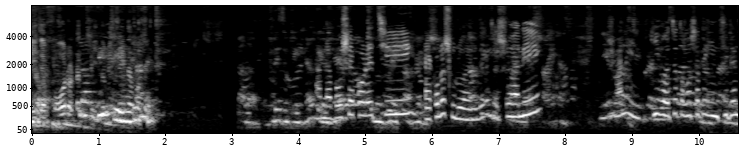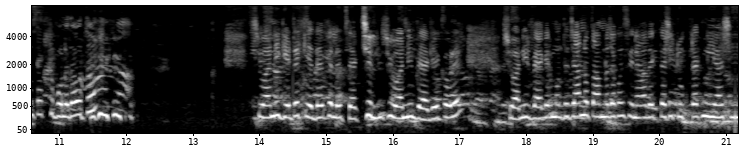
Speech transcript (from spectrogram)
এই যে ফোর ওটা থ্রি তুমি থ্রিতে বসো। আমরা বসে পড়েছি। এখনও শুরু হয়নি দেখেছ? সুহানি? সুহানি কি হয়েছে? তোমার সাথে ইনসিডেন্টটা একটু বলে দাও তো। সুয়ানি গেটে কেঁদে ফেলেছে অ্যাকচুয়ালি সুয়ানি ব্যাগে করে। সুয়ানির ব্যাগের মধ্যে, জানো তো, আমরা যখন সিনেমা দেখতে আসি, টুকটাক নিয়ে আসি।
